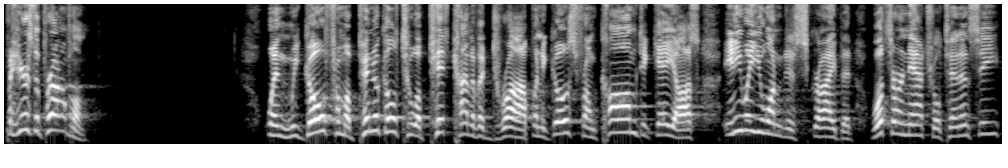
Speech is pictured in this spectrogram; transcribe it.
But here's the problem. When we go from a pinnacle to a pit kind of a drop, when it goes from calm to chaos, any way you want to describe it, what's our natural tendency?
